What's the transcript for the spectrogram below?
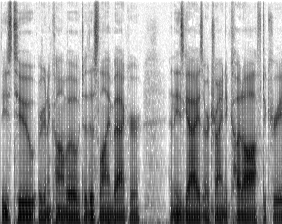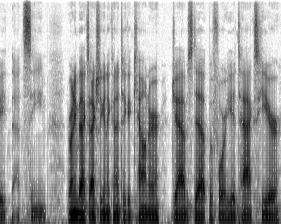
These two are going to combo to this linebacker. And these guys are trying to cut off to create that seam. The running back's actually going to kind of take a counter jab step before he attacks here,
